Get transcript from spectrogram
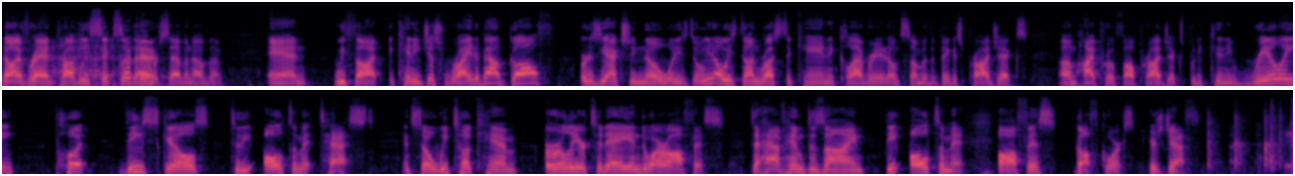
No, I've read probably six of them or seven of them. And we thought, can he just write about golf, or does he actually know what he's doing? You know he's done Rustic Canyon, collaborated on some of the biggest projects, um, high-profile projects, but he, can he really put these skills to the ultimate test? And so we took him earlier today into our office to have him design the ultimate office golf course. Here's Geoff. Yeah.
